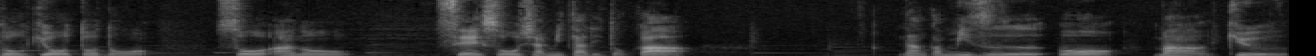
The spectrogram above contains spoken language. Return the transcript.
東京都の、そう、あの、清掃車見たりとか、なんか水を、まあ、給、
